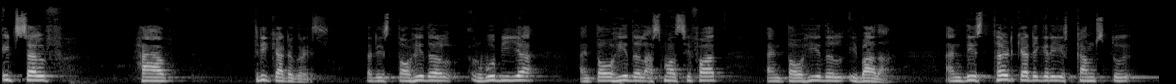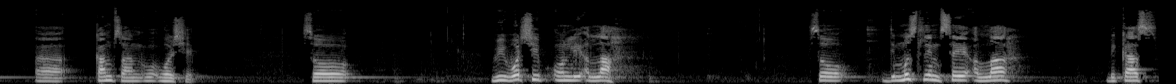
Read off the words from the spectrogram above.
itself have three categories. That is Tawheed al-Rububiyyah and Tawheed al-Asma Sifat and Tawheed al-Ibadah. And this third category comes to uh, comes on worship. So we worship only Allah. So the Muslims say Allah because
